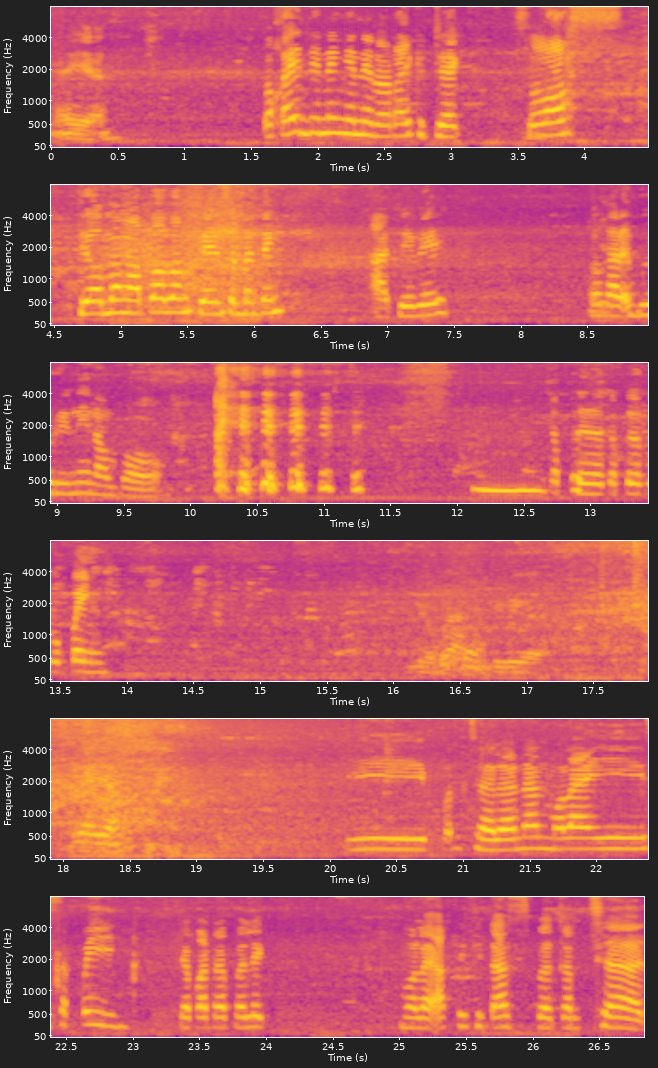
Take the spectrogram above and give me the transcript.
Nah, iya. Pokoknya intinya ngene lho, rai gedek. Los. Diomong apa wong ben sementing adewe. Oh, kalau burine nampa. Hmm. kebel kebel kuping. Iya, Pak. Dewe ya. Ya. Di perjalanan mulai sepi, udah pada balik mulai aktivitas bekerja.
